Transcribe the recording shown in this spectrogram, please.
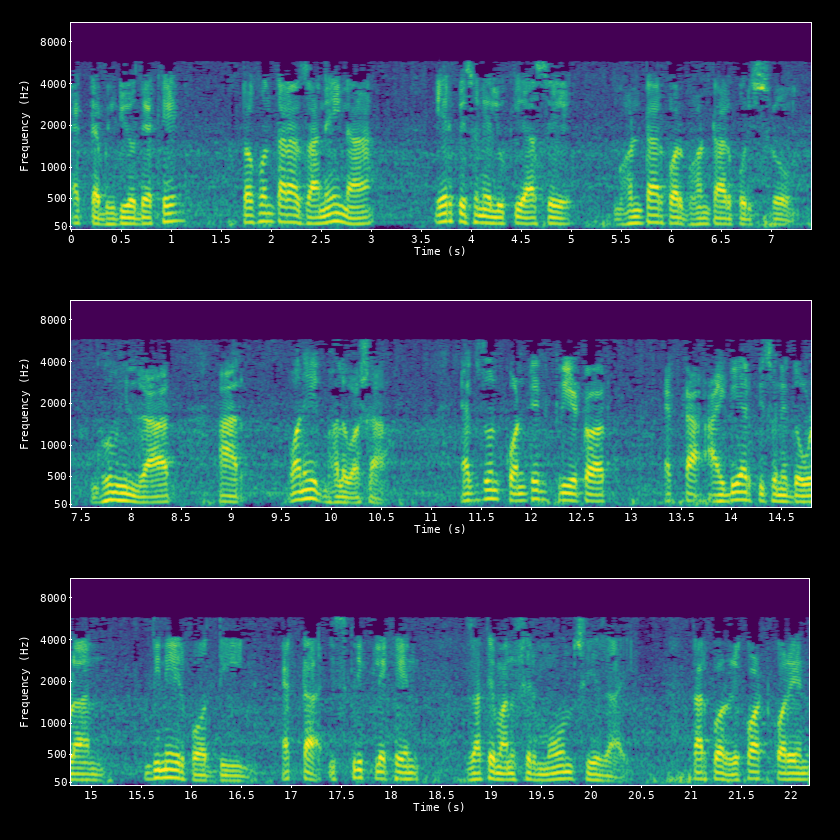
একটা ভিডিও দেখে, তখন তারা জানেই না, এর পেছনে লুকিয়ে আছে ঘণ্টার পর ঘণ্টার পরিশ্রম, ঘুমহীন রাত আর অনেক ভালোবাসা। একজন কন্টেন্ট ক্রিয়েটর একটা আইডিয়ার পিছনে দৌড়ান দিনের পর দিন। একটা স্ক্রিপ্ট লেখেন যাতে মানুষের মন ছুঁয়ে যায়। তারপর রেকর্ড করেন,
